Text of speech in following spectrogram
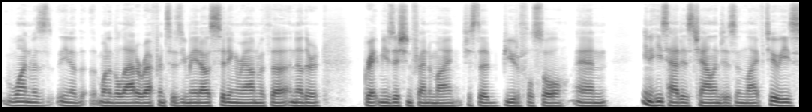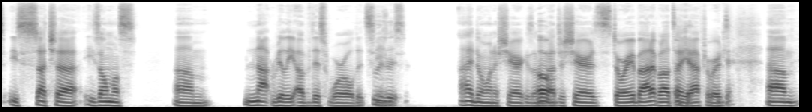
one was, you know, the, one of the latter references you made. I was sitting around with uh, another great musician friend of mine, just a beautiful soul, and you know, he's had his challenges in life too. He's he's such a he's almost um, not really of this world. It seems. I don't want to share because I'm Oh. about to share his story about it, but I'll tell you afterwards. okay. Um,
